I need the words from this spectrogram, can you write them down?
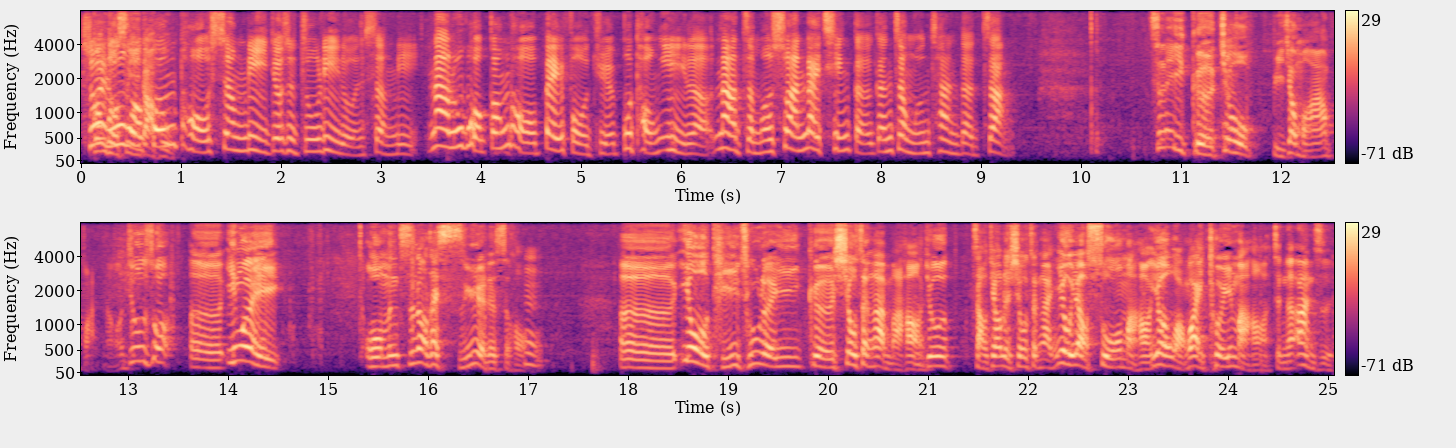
所以如果公投胜利，就是朱立伦胜利。那如果公投被否决不同意了，那怎么算赖清德跟郑文灿的账？这个就比较麻烦哦，就是说，呃，因为我们知道在十月的时候，嗯，呃，又提出了一个修正案嘛，哈，就早交的修正案又要说嘛，哈，又要往外推嘛，哈，整个案子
